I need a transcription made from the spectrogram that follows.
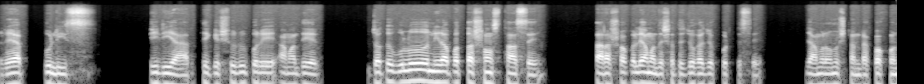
র্যাব পুলিশ পিডিআর থেকে শুরু করে আমাদের যতগুলো নিরাপত্তা সংস্থা আছে, তারা সকলে আমাদের সাথে যোগাযোগ করতেছে যে আমরা অনুষ্ঠানটা কখন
